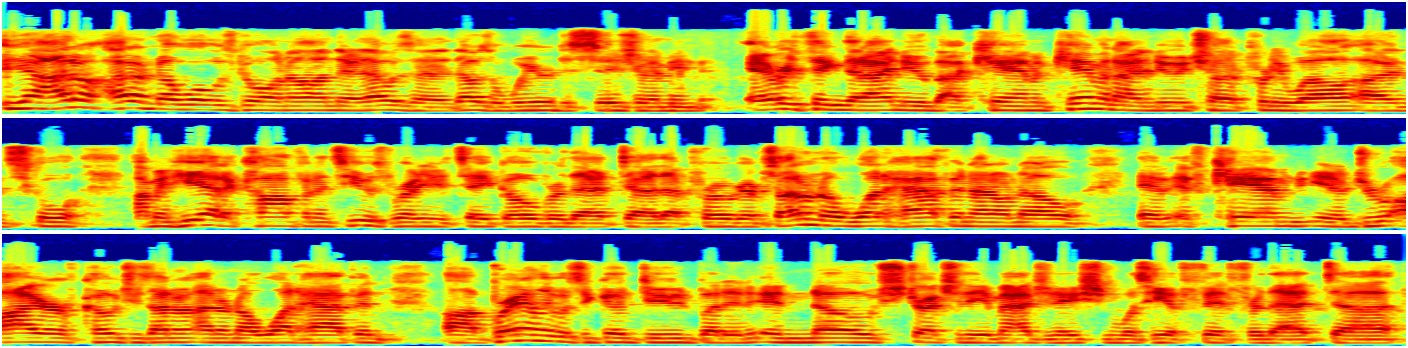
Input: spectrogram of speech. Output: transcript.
Yeah, I don't I don't know what was going on there. That was a that was a weird decision. I mean, everything that I knew about Cam and Cam and I knew each other pretty well uh, in school. I mean, he had a confidence. He was ready to take over that uh, that program. So I don't know what happened. I don't know if, if, Cam, you know, drew ire of coaches. I don't I don't know what happened. Uh, Brantley was a good dude, but in, in, no stretch of the imagination was he a fit for that uh,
